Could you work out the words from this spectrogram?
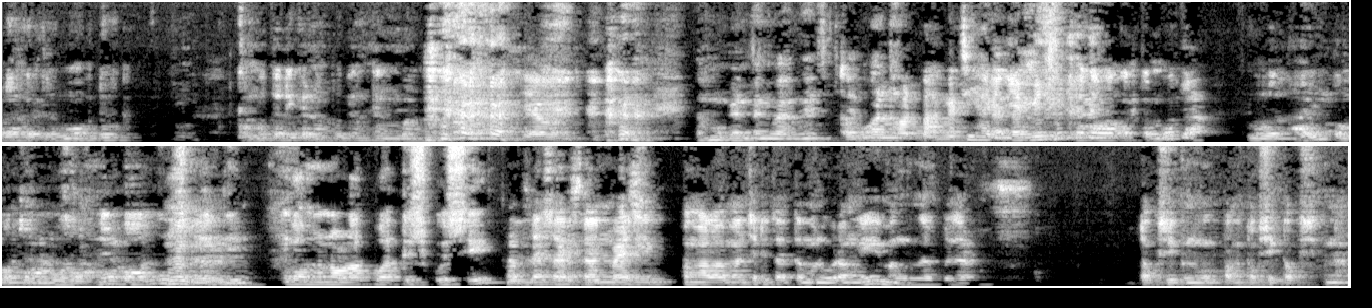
udah ketemu tuh kamu tadi kenapa ganteng banget? Ya, kamu ganteng banget. Kamu on hot banget sih hari ini. dan kalau ketemu ya menurut Aing pemecahan masalahnya bagus. Hmm. jadi nggak menolak buat diskusi. Berdasarkan pengalaman cerita teman orang ini emang benar-benar toksik numpang toksik toksik nah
